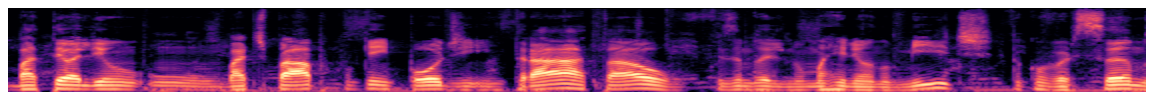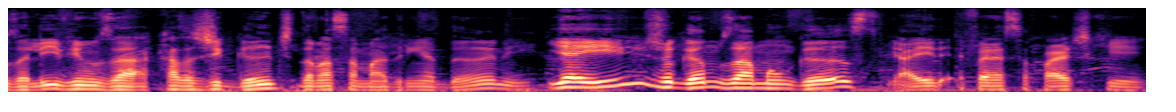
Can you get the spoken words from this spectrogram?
bateu ali um, um bate-papo com quem pôde entrar tal. Fizemos ali numa reunião no Meet. Então conversamos ali, vimos a casa gigante da nossa madrinha Dani. E aí jogamos a Among Us. E aí foi nessa parte que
